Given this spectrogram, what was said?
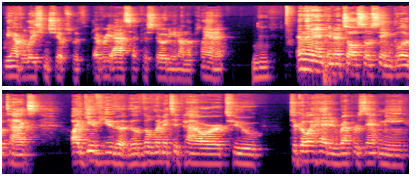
we have relationships with every asset custodian on the planet. Mm-hmm. And then, and it's also saying Tax, I give you the, the, the, limited power to, to go ahead and represent me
